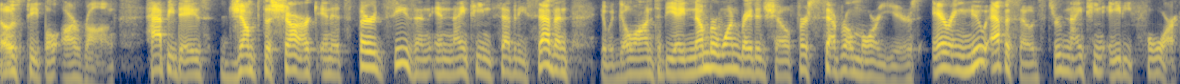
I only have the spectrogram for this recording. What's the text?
those people are wrong. Happy Days jumped the shark in its third season in 1977. It would go on to be a number one rated show for several more years, airing new episodes through 1984.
